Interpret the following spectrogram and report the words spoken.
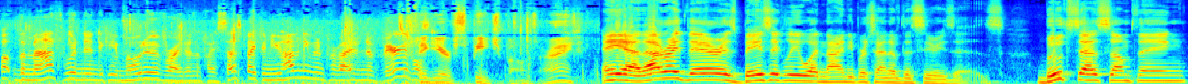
Well, the math wouldn't indicate motive or identify suspect, and you haven't even provided enough variables. Figure of speech, Bones, all right? And yeah, that right there is basically what 90% of this series is. Booth says something,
